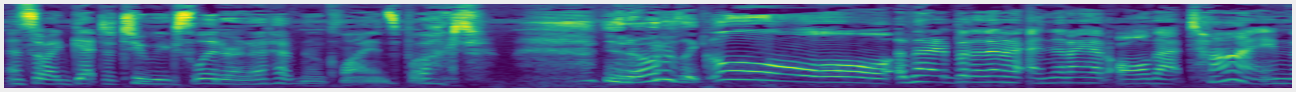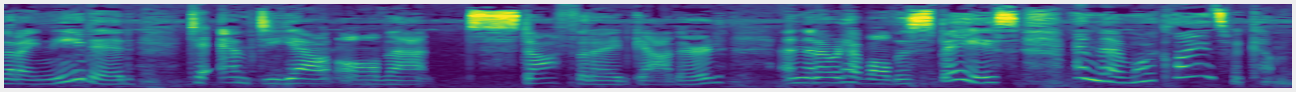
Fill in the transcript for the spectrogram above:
And so I'd get to two weeks later, and I'd have no clients booked. you know, it was like, oh, and then, but then, and then I had all that time that I needed to empty out all that stuff that I had gathered, and then I would have all this space, and then more clients would come.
